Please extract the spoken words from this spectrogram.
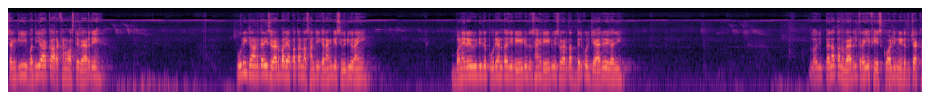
ਚੰਗੀ ਵਧੀਆ ਘਰ ਰੱਖਣ ਵਾਸਤੇ ਵੈੜ ਜੇ। ਪੂਰੀ ਜਾਣਕਾਰੀ ਇਸ ਵੈੜ ਬਾਰੇ ਆਪਾਂ ਤੁਹਾਡੇ ਨਾਲ ਸਾਂਝੀ ਕਰਾਂਗੇ ਇਸ ਵੀਡੀਓ ਰਾਹੀਂ। ਬਣੇ ਰਹੋ ਵੀਡੀਓ ਦੇ ਪੂਰੇ ਅੰਤ ਤੱਕ ਜੀ ਰੇਟ ਵੀ ਦੱਸਾਂਗੇ ਰੇਟ ਵੀ ਇਸ ਵੈੜ ਦਾ ਬਿਲਕੁਲ ਜਾਇਜ਼ ਹੋਏਗਾ ਜੀ। ਲਓ ਜੀ, ਪਹਿਲਾਂ ਤੁਹਾਨੂੰ ਵੈੜ ਦੀ ਕਰਾਈਏ ਫੇਸ ਕੁਆਲਿਟੀ ਨੇੜੇ ਤੋਂ ਚੈੱਕ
